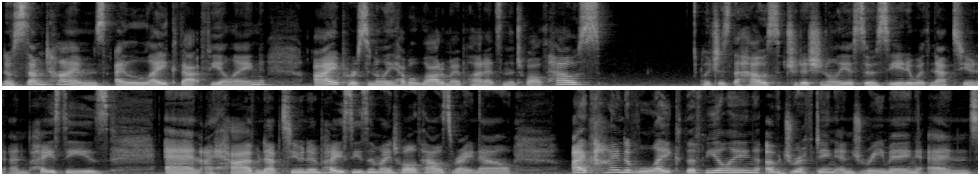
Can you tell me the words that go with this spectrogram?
Now, sometimes I like that feeling. I personally have a lot of my planets in the 12th house, which is the house traditionally associated with Neptune and Pisces. And I have Neptune and Pisces in my 12th house right now. I kind of like the feeling of drifting and dreaming and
